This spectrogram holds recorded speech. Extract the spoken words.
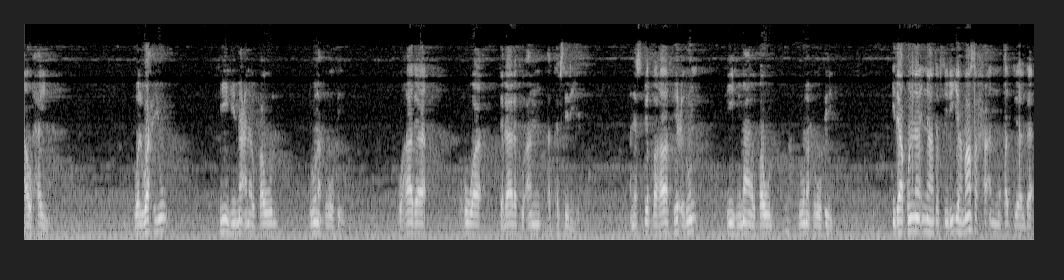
أوحينا والوحي فيه معنى القول دون حروفه وهذا هو دلالة أن التفسيرية أن يسبقها فعل فيه معنى القول دون حروفه. إذا قلنا إنها تفسيرية ما صح أن نقدر الباء.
